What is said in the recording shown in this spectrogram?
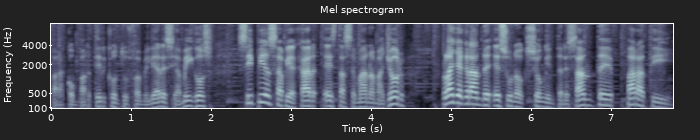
para compartir con tus familiares y amigos. Si piensas viajar esta semana mayor, Playa Grande es una opción interesante para ti.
